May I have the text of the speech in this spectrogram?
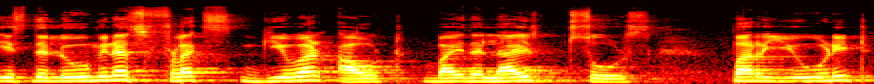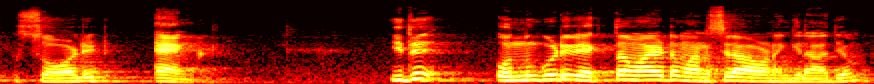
is the luminous flux given out by the light source per unit solid angle. ഇത് ഒന്നും കൂടി വ്യക്തമായിട്ട് മനസ്സിലാവണമെങ്കിൽ ആദ്യം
